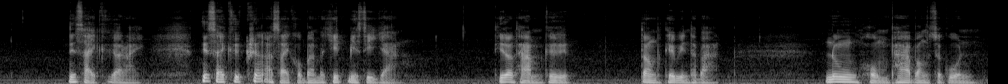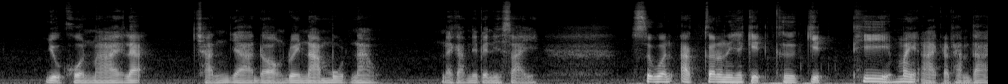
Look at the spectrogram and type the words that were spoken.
4 นิสัยคืออะไร นิสัยคือเครื่องอาศัยของบรรพชิตมี 4 อย่าง ที่ต้องทำคือต้องเที่ยวบินทบาทนุ่งห่มผ้าบางสกุล อยู่โคนไม้และ ฉันยาดองด้วยน้ำมูดเน่านะครับนี่เป็นนิสัย ส่วนอักกรณียกิจคือกิจที่ไม่อาจกระทำได้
